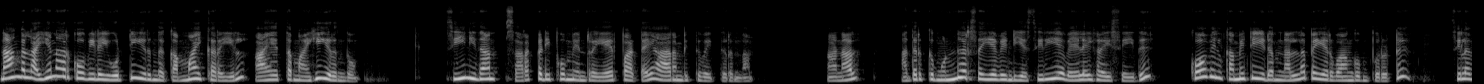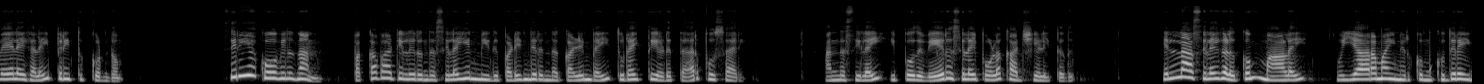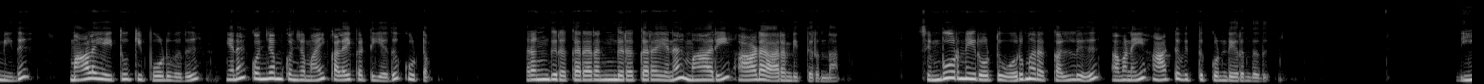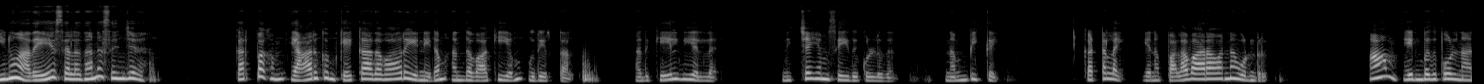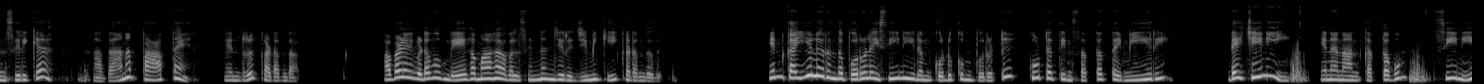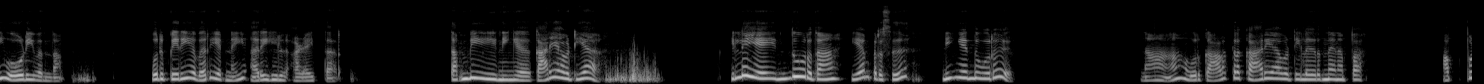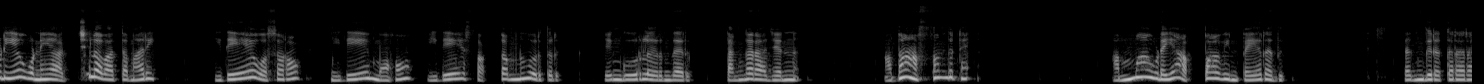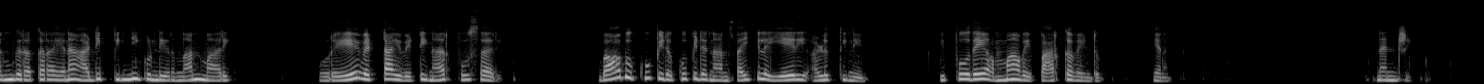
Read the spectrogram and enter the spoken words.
நாங்கள் ஐயனார் கோவிலை ஒட்டி இருந்த கம்மாய்க்கரையில் ஆயத்தமாகி இருந்தோம். சீனிதான் சரக்கடிப்போம் என்ற ஏற்பாட்டை ஆரம்பித்து வைத்திருந்தான். ஆனால் அதற்கு முன்னர் செய்ய வேண்டிய சிறிய வேலைகளை செய்து கோவில் கமிட்டியிடம் நல்ல பெயர் வாங்கும் பொருட்டு சில வேலைகளை பிரித்து கொண்டோம். சிறிய கோவில்தான். பக்கவாட்டில் இருந்த சிலையின் மீது படிந்திருந்த களிம்பை துடைத்து எடுத்தார் பூசாரி. அந்த சிலை இப்போது வேறு சிலை போல காட்சியளித்தது. எல்லா சிலைகளுக்கும் மாலை உய்யாரமாய் நிற்கும் குதிரை மீது மாலையை தூக்கி போடுவது என கொஞ்சம் கொஞ்சமாய் களை கட்டியது கூட்டம். ரங்கு ரக்கர ரங்கு ரக்கர என மாறி ஆட ஆரம்பித்திருந்தான். செம்பூர்ணி ரோட்டு ஒரு மரக் கல்லு அவனை ஆட்டுவித்துக் கொண்டிருந்தது. நீனும் அதே சிலை தானே செஞ்ச? கற்பகம் யாருக்கும் கேட்காதவாறு என்னிடம் அந்த வாக்கியம் உதிர்த்தாள். அது கேள்வி அல்ல. நிச்சயம் செய்து கொள்ளுதல். நம்பிக்கை. கட்டளை என பலவாறான ஒன்று. ஆம் என்பது போல் நான் சிரிக்க அதான பார்த்தேன் என்று கடந்தாள். அவளை விடவும் வேகமாக அவள் சின்னஞ்சிறு ஜிமிக்கி கடந்தது. என் கையில் இருந்த பொருளை சீனியிடம் கொடுக்கும் பொருட்டு கூட்டத்தின் சத்தத்தை மீறி டே சீனி! என நான் கத்தவும் சீனி ஓடி வந்தான். ஒரு பெரியவர் என்னை அருகில் அழைத்தார். தம்பி நீங்க காரியாவட்டியா? இல்லையே இந்த ஊர் தான். ஏன் பிரசு? நீங்க எந்த ஊரு? நான் ஒரு காலத்துல காரியாவட்டியில இருந்தேனப்பா. அப்படியே உன்னைய அச்சுல வாத்த மாதிரி இதே ஒசரம் இதே முகம் இதே சத்தம்னு ஒருத்தர் எங்க ஊர்ல இருந்தாரு தங்கராஜன்னு. அதான் அசந்துட்டேன். அம்மாவுடைய அப்பாவின் பெயர் அது. ரங்கு ரக்கர ரங்கு ரக்கர என அடி பின்னி கொண்டிருந்தான் மாறி. ஒரே வெட்டாய் வெட்டினார் பூசாரி. பாபு கூப்பிட கூப்பிட நான் சைக்கிளை ஏறி அழுத்தினேன். இப்போதே அம்மாவை பார்க்க வேண்டும் எனக்கு. நன்றி.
